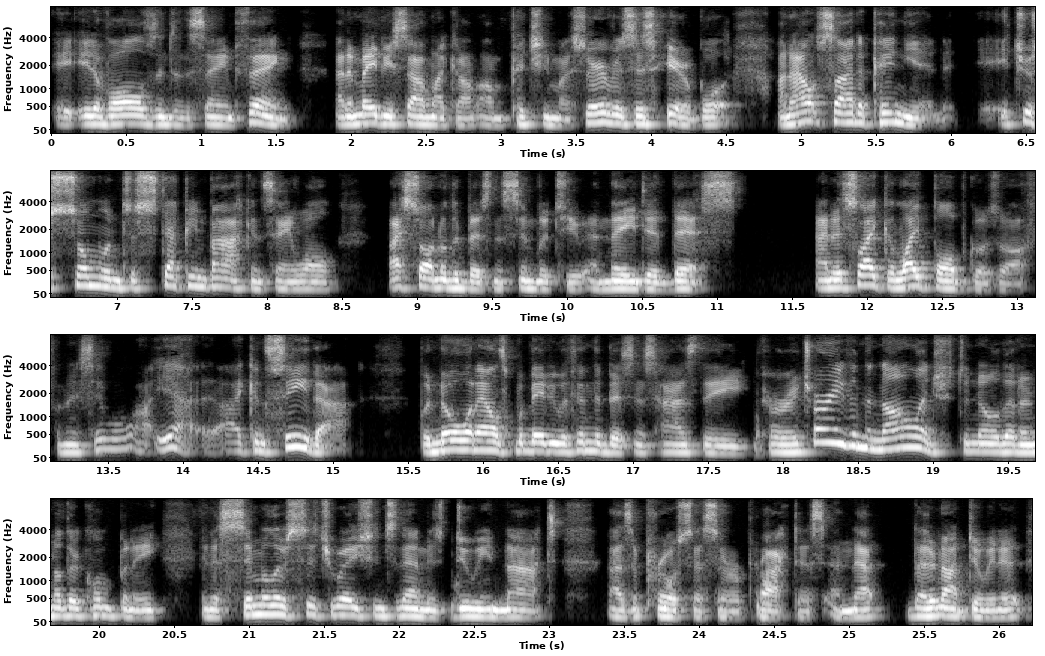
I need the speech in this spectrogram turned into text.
it, evolves into the same thing. And it maybe sound like I'm, I'm, pitching my services here, but an outside opinion, it's just someone just stepping back and saying, well, I saw another business similar to you and they did this. And it's like a light bulb goes off and they say, well, yeah, I can see that but no one else, but maybe within the business, has the courage or even the knowledge to know that another company in a similar situation to them is doing that as a process or a practice, and that they're not doing it.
